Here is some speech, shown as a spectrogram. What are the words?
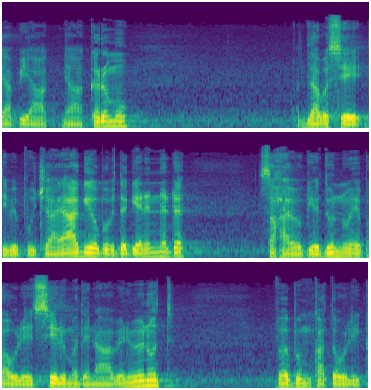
හැමදෑමත් වගේ අපි ආඥා කරමු. අද දවසේ දිවි පූජායාගේ ඔබ වෙත ගෙනෙන්නට සහයෝගය දුන්නුවේ පවුලේ සියලුම දෙනා වෙනුවෙනුත් වබුම් කතෝලික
